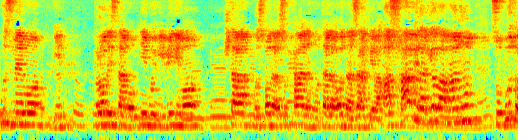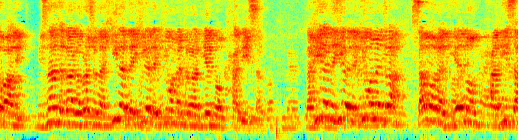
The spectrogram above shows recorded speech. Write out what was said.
uzmemo i prolistamo knjigu i vidimo šta gospodar subhanahu wa ta'ala od nas zahtjeva. Ashabi radijallahu anhum su putovali, vi znate draga braćo, na hiljade i hiljade kilometra radi jednog hadisa. Na hiljade i hiljade kilometra samo radi jednog hadisa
